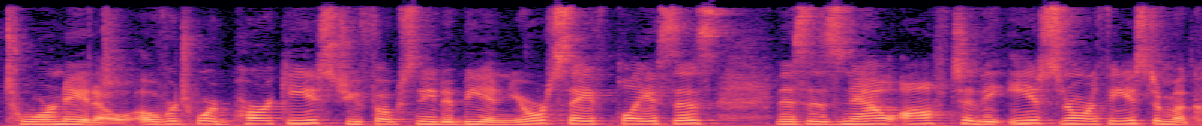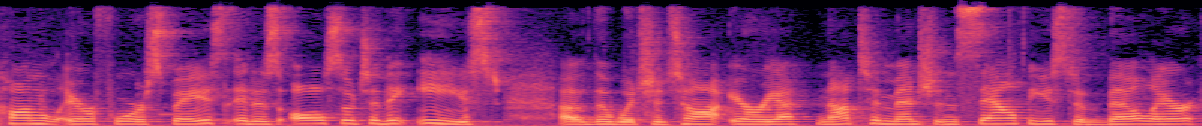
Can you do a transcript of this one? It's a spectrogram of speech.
tornado. Over toward Park East, you folks need to be in your safe places. This is now off to the east-northeast of McConnell Air Force Base. It is also to the east of the Wichita area, not to mention southeast of Bel Aire,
